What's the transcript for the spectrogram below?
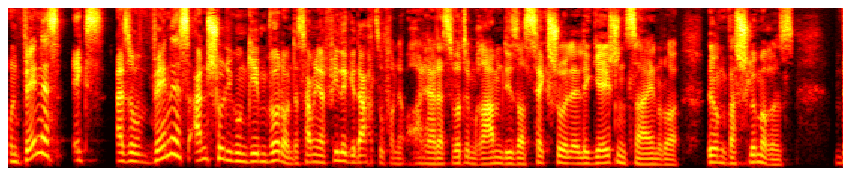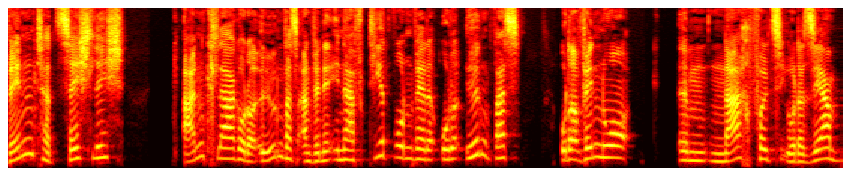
und wenn es, ex, also wenn es Anschuldigungen geben würde, und das haben ja viele gedacht, so von, oh ja, das wird im Rahmen dieser Sexual Allegations sein oder irgendwas Schlimmeres. Wenn tatsächlich Anklage oder irgendwas an, wenn er inhaftiert worden wäre oder irgendwas, oder wenn nur ähm, nachvollzieh oder sehr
